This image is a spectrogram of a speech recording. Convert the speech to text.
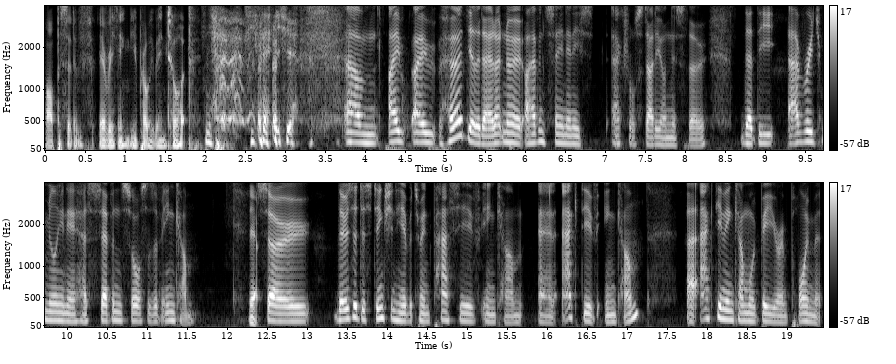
opposite of everything you've probably been taught. yeah, yeah. Um, I I heard the other day. I don't know. I haven't seen any actual study on this though. That the average millionaire has seven sources of income. Yeah. So there's a distinction here between passive income and active income. Uh, active income would be your employment,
